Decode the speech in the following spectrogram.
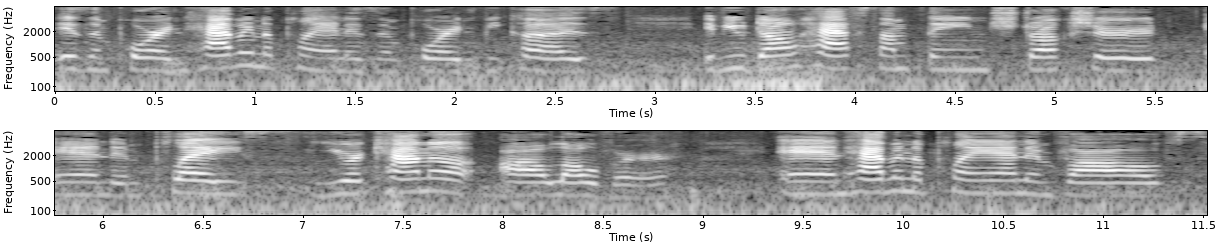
is important. Having a plan is important because if you don't have something structured and in place, you're kind of all over. And having a plan involves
